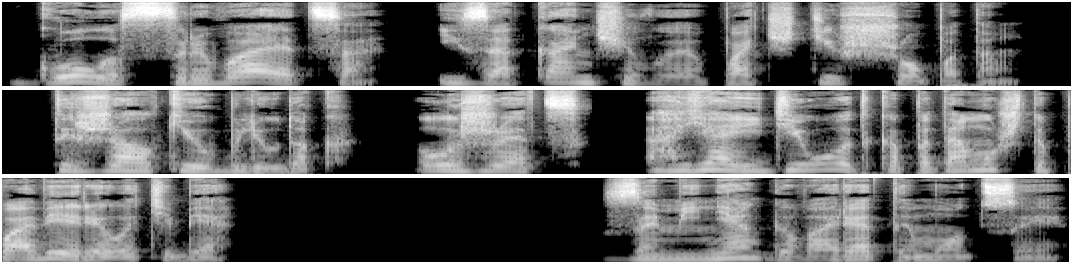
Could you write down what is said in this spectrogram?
Голос срывается и заканчиваю почти шепотом. «Ты жалкий ублюдок, лжец, а я идиотка, потому что поверила тебе». За меня говорят эмоции.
